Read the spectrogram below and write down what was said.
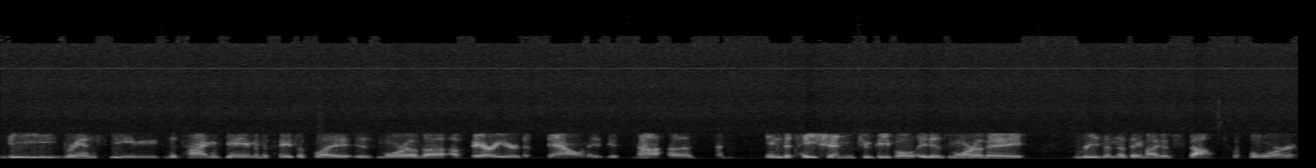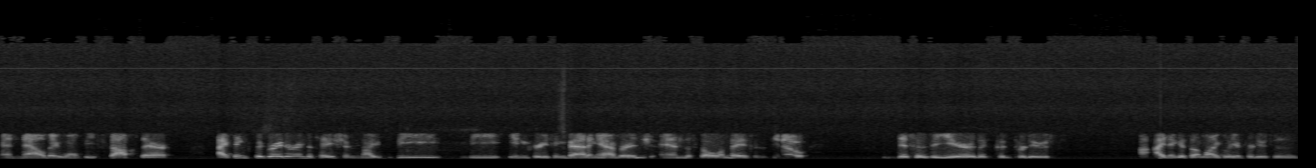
the grand scheme, the time of game and the pace of play is more of a, a barrier that's down. It, it's not a, an invitation to people. It is more of a reason that they might have stopped before and now they won't be stopped there. I think the greater invitation might be the increasing batting average and the stolen bases. You know, this is a year that could produce I think it's unlikely it produces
